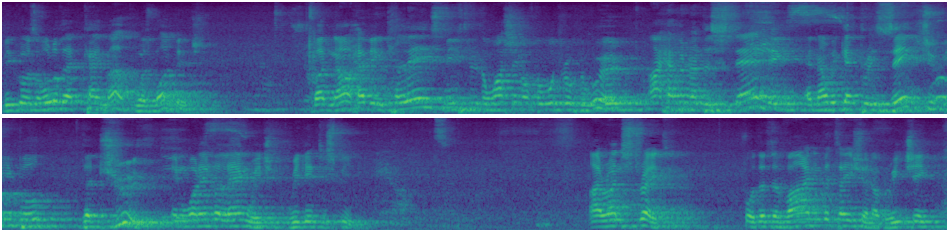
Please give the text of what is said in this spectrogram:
Because all of that came up was bondage. But now, having cleansed me through the washing of the water of the Word, I have an understanding, and now we can present to people the truth in whatever language we get to speak. I run straight for the divine invitation of reaching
